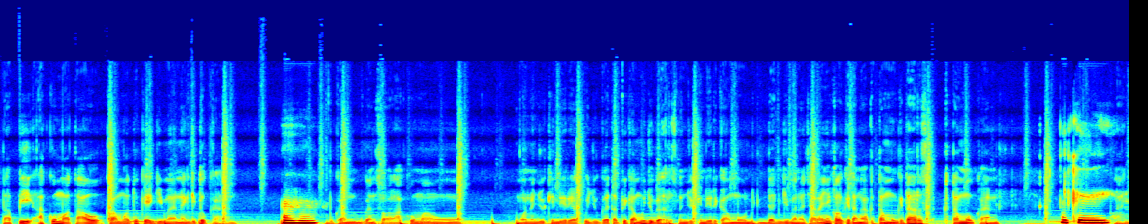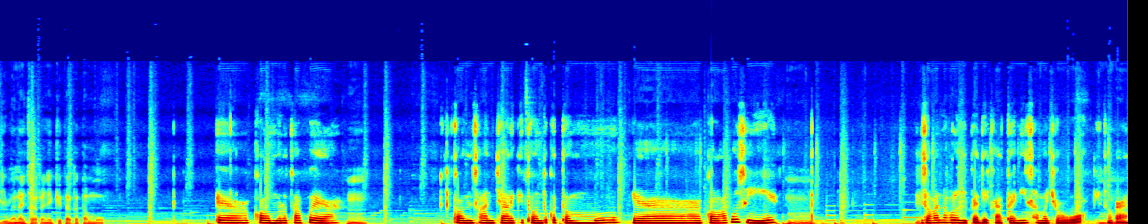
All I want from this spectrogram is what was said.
tapi aku mau tahu kamu tuh kayak gimana gitu kan. Mhm. Bukan bukan soal aku mau mau nunjukin diri aku juga, tapi kamu juga harus nunjukin diri kamu dan gimana caranya kalau kita nggak ketemu kita harus ketemu kan. Oke Nah, gimana caranya kita ketemu? Ya kalau menurut aku ya. Hmm, Kalau misalkan cara kita untuk ketemu Ya kalau aku sih hmm, Misalkan aku lagi PDKT nih sama cowok gitu Hmm. kan.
